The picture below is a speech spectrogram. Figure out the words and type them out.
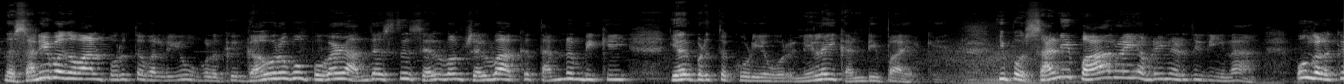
இந்த சனி பகவான் பொறுத்தவரையிலையும் உங்களுக்கு கௌரவம் புகழ் அந்தஸ்து செல்வம் செல்வாக்கு தன்னம்பிக்கை ஏற்படுத்தக்கூடிய ஒரு நிலை கண்டிப்பாக இருக்குது இப்போது சனி பார்வை அப்படின்னு எடுத்துக்கிட்டிங்கன்னா உங்களுக்கு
